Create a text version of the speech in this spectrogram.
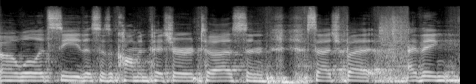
oh, well, let's see, this is a common pitcher to us and such. But I think,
